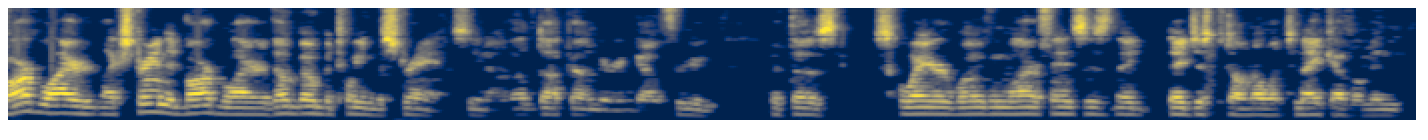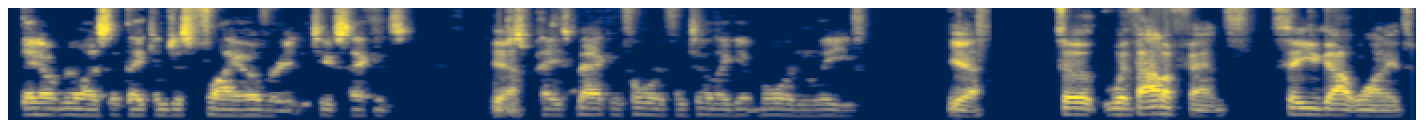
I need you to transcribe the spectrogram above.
Barbed wire, like stranded barbed wire, they'll go between the strands. You know, they'll duck under and go through. But those square woven wire fences, they they just don't know what to make of them, and they don't realize that they can just fly over it in two seconds. Yeah. Just pace back and forth until they get bored and leave. Yeah. So without a fence, say you got one, it's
